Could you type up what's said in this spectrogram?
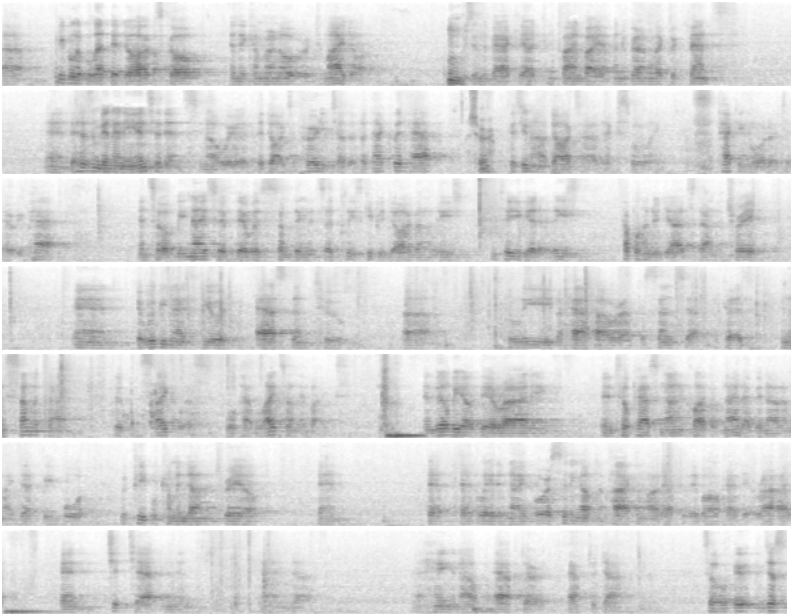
uh, people have let their dogs go, and they come run over to my dog, who's in the backyard, confined by an underground electric fence. And there hasn't been any incidents, you know, where the dogs have hurt each other, but that could happen. Sure. Because you know how dogs are, they're sort of like pecking order to every pack. And so it'd be nice if there was something that said, please keep your dog on a leash until you get at least a couple hundred yards down the trail. And it would be nice if you would ask them to, um, to leave a half hour after sunset, because in the summertime, the cyclists will have lights on their bikes. And they'll be out there riding until past nine o'clock at night. I've been out on my deck before with people coming down the trail and at, at late at night, or sitting out in the parking lot after they've all had their ride and chit-chatting and, and, uh, uh, hanging out after, after dark. So it, just,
